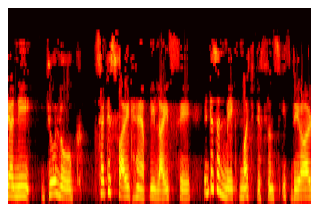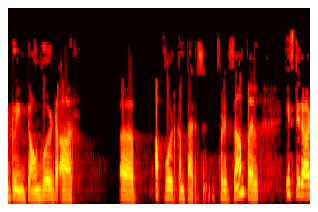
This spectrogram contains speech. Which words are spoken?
یعنی جو لوگ سیٹسفائڈ ہیں اپنی لائف سے it doesn't make much difference if they are doing downward or upward comparison for example if there are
